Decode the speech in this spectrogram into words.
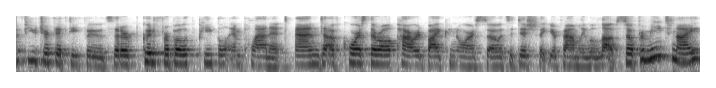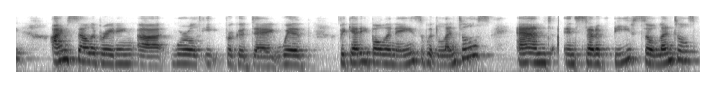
the future 50 foods that are good for both people and planet. And of course, they're all powered by Knorr, so it's a dish that your family will love. So for me tonight, I'm celebrating uh, World Eat for Good Day with spaghetti bolognese with lentils and instead of beef. So lentils p-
